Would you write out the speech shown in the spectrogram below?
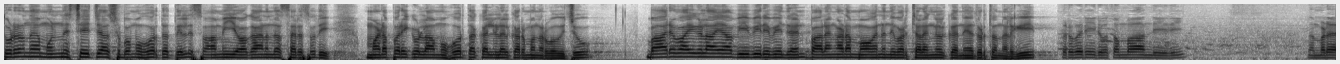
തുടർന്ന് മുൻ നിശ്ചയിച്ച ശുഭമുഹൂർത്തത്തിൽ സ്വാമി യോഗാനന്ദ സരസ്വതി മടപ്പുരയ്ക്കുള്ള മുഹൂർത്ത കല്ലിടൽ കർമ്മം നിർവഹിച്ചു. ഭാരവാഹികളായ വി വി രവീന്ദ്രൻ പാലങ്ങാടൻ മോഹൻ എന്നിവർ ചടങ്ങുകൾക്ക് നേതൃത്വം നൽകി. ഫെബ്രുവരി ഇരുപത്തൊമ്പതാം തീയതി നമ്മുടെ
